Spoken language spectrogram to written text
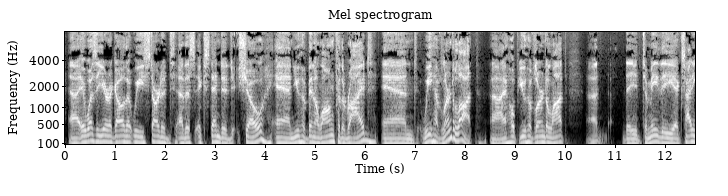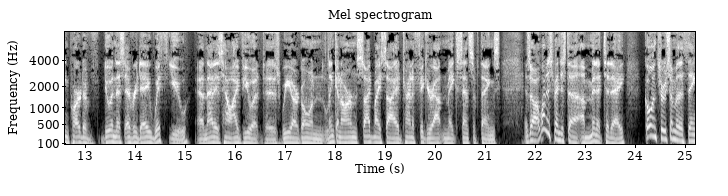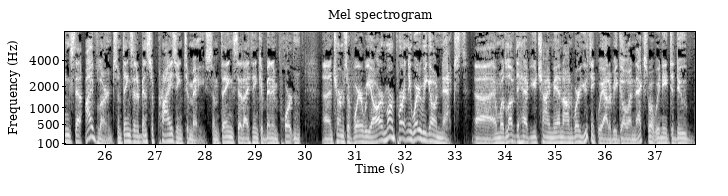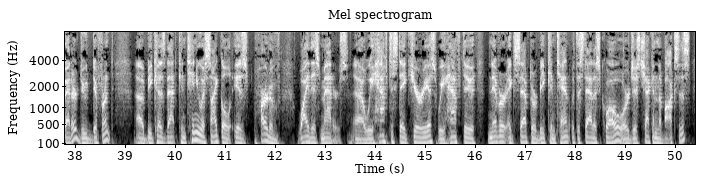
Uh, it was a year ago that we started uh, this extended show, and you have been along for the ride, and we have learned a lot. Uh, I hope you have learned a lot. Uh, the to me the exciting part of doing this every day with you, and that is how I view it, is we are going linking arms side by side, trying to figure out and make sense of things. And so I want to spend just a, a minute today going through some of the things that I've learned, some things that have been surprising to me, some things that I think have been important uh, in terms of where we are, and more importantly, where do we go next? Uh, and would love to have you chime in on where you think we ought to be going next, what we need to do better, do different, uh, because that continuous cycle is part of why this matters. Uh, we have to stay curious. We have to never accept or be content with the status quo or just checking the boxes.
